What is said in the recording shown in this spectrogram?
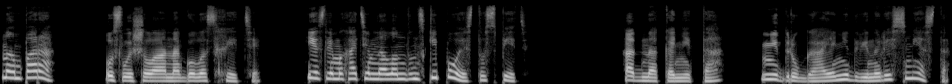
«Нам пора», — услышала она голос Хэтти, «если мы хотим на лондонский поезд успеть». Однако ни та, ни другая не двинулись с места.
